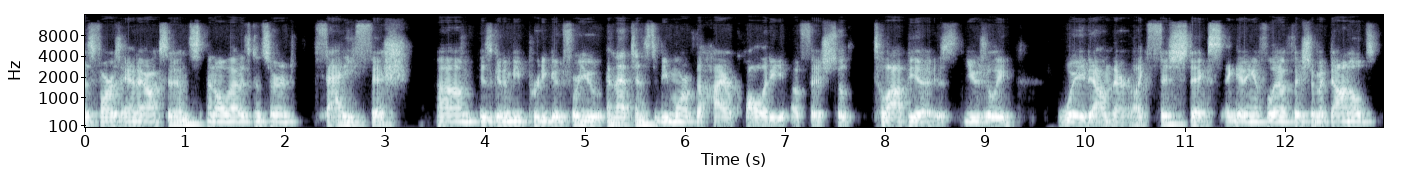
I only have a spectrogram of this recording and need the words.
as far as antioxidants and all that is concerned, fatty fish um, is going to be pretty good for you. And that tends to be more of the higher quality of fish. So tilapia is usually way down there. Like fish sticks and getting a filet of fish at McDonald's,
